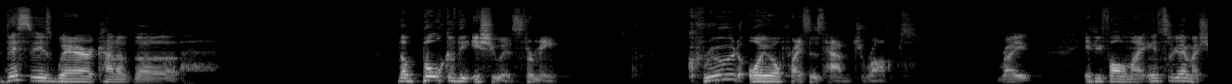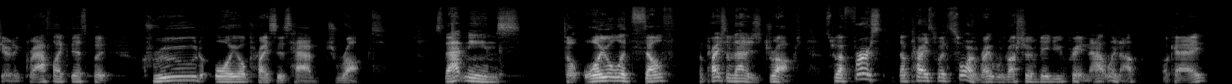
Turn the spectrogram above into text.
this is where kind of the the bulk of the issue is for me. Crude oil prices have dropped, right? If you follow my Instagram, I shared a graph like this, but crude oil prices have dropped. So that means the oil itself, the price of that has dropped. So at first, the price went soaring, right? When Russia invaded Ukraine, that went up, okay?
